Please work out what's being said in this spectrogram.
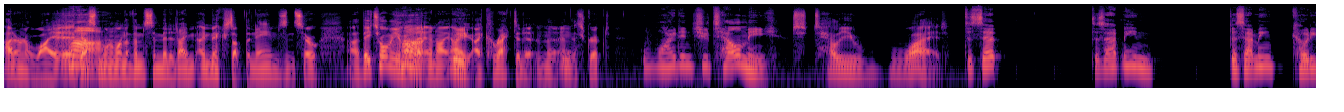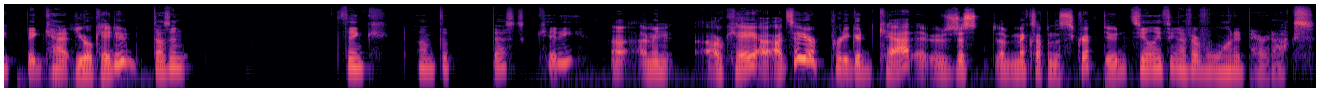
I don't know why. I guess when one of them submitted, I, I mixed up the names, and so uh, they told me Huh, about it, and I. I, I corrected it in the in the script. Why didn't you tell me? To tell you what? Does that. Does that mean. Does that mean Cody Big Cat You okay, dude? doesn't think I'm the best kitty? Uh, I mean, okay. I, I'd say you're a pretty good cat. It was just a mix up in the script, dude. It's the only thing I've ever wanted, Paradox.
